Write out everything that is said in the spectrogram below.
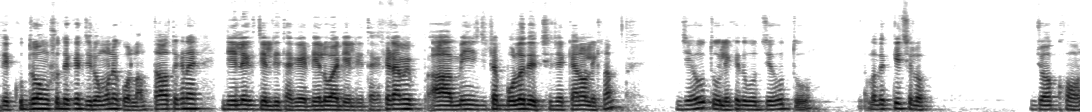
যে ক্ষুদ্র অংশ থেকে জিরো মনে করলাম, তাহলে তো এখানে ডেল এক্স ডেল ডি থাকে ডেল ওয়াই ডেল ডি থাকে। সেটা আমি আমি যেটা বলে দিচ্ছি যে কেন লিখলাম যেহেতু, লিখে দেবো যেহেতু, আমাদের কী ছিল? যখন,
